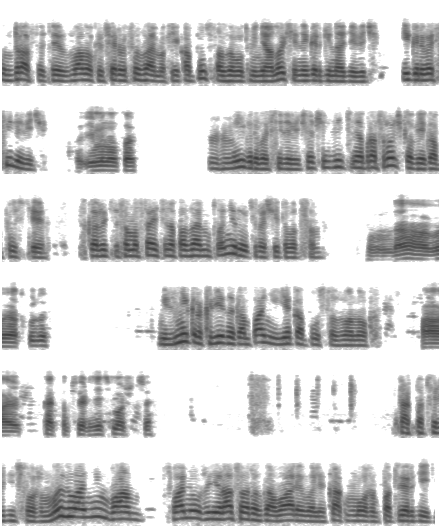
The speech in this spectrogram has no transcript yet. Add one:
Здравствуйте, звонок из сервиса займов Якапуста. Зовут меня Анохин Игорь Геннадьевич. Игорь Васильевич? Именно так. Мгм, Игорь Васильевич, очень длительная просрочка в Якапусте. Скажите, самостоятельно по займу планируете рассчитываться? Да, а вы откуда? Из микрокредитной компании Екапуста звонок. А как подтвердить можете? Как подтвердить сможем? Мы звоним вам. С вами уже не раз разговаривали. Как мы можем подтвердить?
